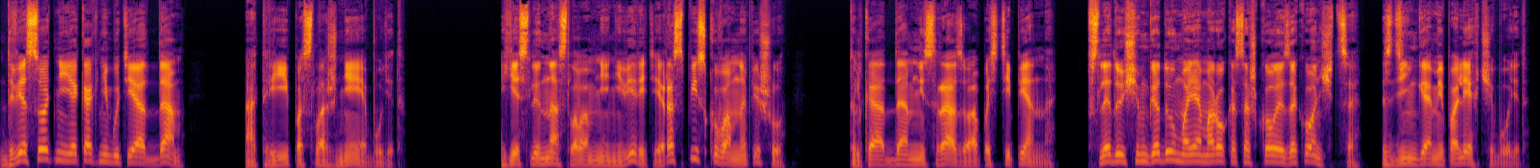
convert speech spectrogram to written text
Две сотни я как-нибудь и отдам, а три посложнее будет. Если на слово мне не верите, расписку вам напишу. Только отдам не сразу, а постепенно. В следующем году моя морока со школой закончится, с деньгами полегче будет.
